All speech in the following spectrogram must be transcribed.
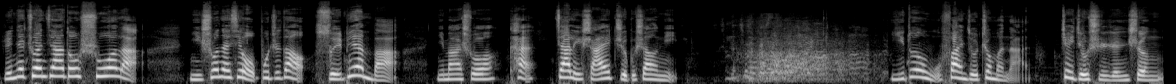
人家专家都说了。你说那些我不知道，随便吧。你妈说看家里啥也指不上你，一顿午饭就这么难，这就是人生。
